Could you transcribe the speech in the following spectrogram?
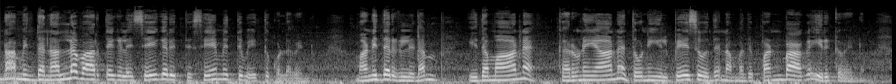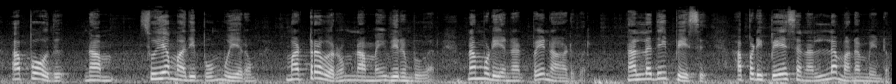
நாம் இந்த நல்ல வார்த்தைகளை சேகரித்து சேமித்து வைத்துக்கொள்ள வேண்டும். மனிதர்களிடம் இதமான கருணையான தொனியில் பேசுவது நமது பண்பாக இருக்க வேண்டும். அப்போது நாம் சுயமதிப்பும் உயரும். மற்றவரும் நம்மை விரும்புவர். நம்முடைய நட்பை நாடுவர். நல்லதை பேசு. அப்படி பேச நல்ல மனம் வேண்டும்.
